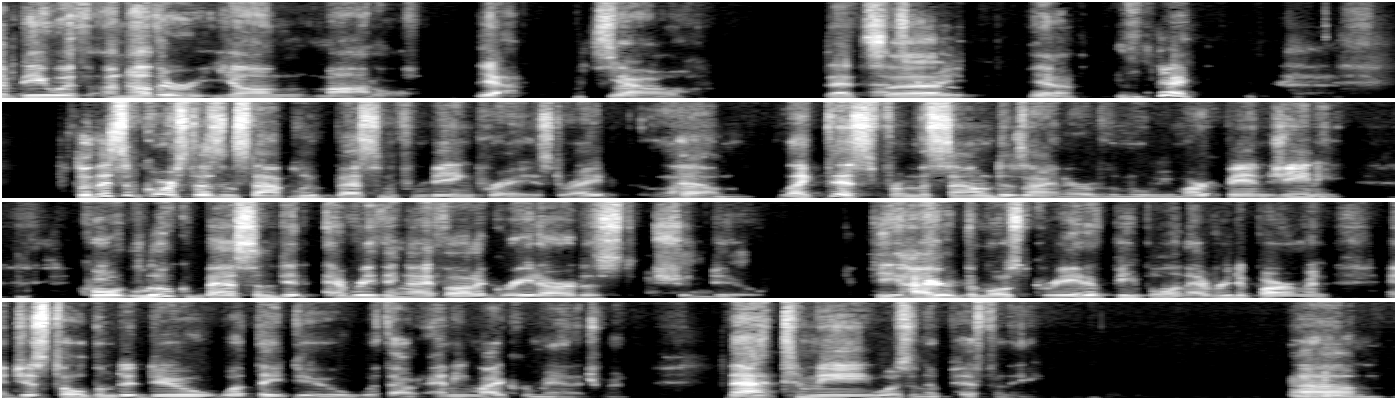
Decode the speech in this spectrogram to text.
to be with another young model Yeah. so that's, that's uh, great. yeah. Okay. So this, of course, doesn't stop Luc Besson from being praised, right? Yeah. Um, like this from the sound designer of the movie, Mark Mangini. Quote, Luke Besson did everything I thought a great artist should do. He hired the most creative people in every department and just told them to do what they do without any micromanagement. That to me was an epiphany. Mhm. Um,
